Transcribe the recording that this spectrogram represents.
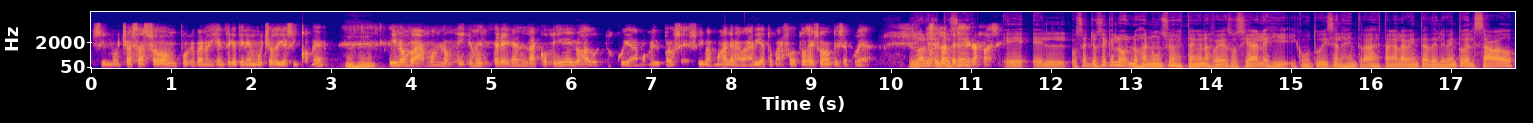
sin mucho sazón, porque bueno, hay gente que tiene muchos días sin comer. Y nos vamos, los niños entregan la comida y los adultos cuidamos el proceso y vamos a grabar y a tomar fotos de eso donde se pueda. Esa es la tercera fase. Eh, el, o sea, yo sé que los anuncios están en las redes sociales y, como tú dices, las entradas están a la venta del evento del sábado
